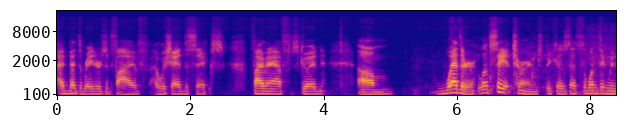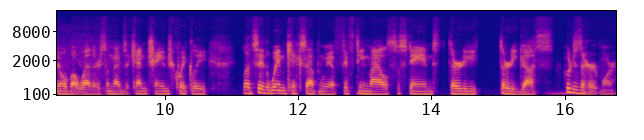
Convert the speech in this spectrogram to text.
I'd bet the Raiders at five. I wish I had the six. Five and a half is good. Um, weather, let's say it turns because that's the one thing we know about weather. Sometimes it can change quickly. Let's say the wind kicks up and we have 15 miles sustained, 30 30 gusts. Who does it hurt more?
